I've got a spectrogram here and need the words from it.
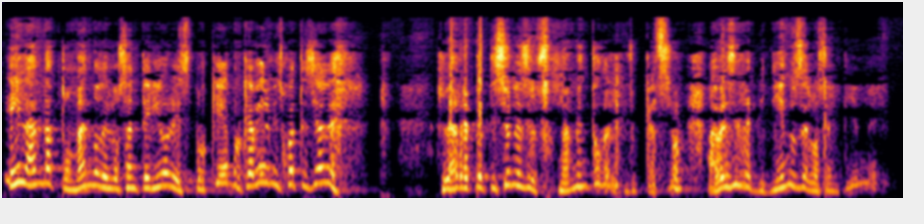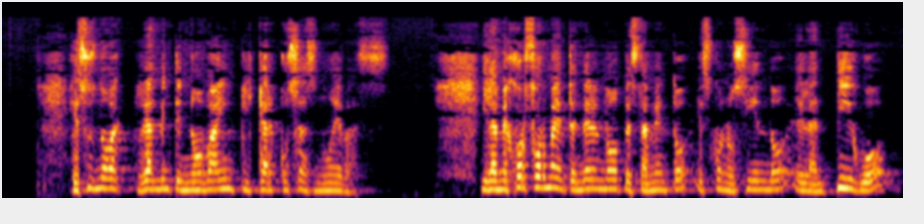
él anda tomando de los anteriores. ¿Por qué? Porque, a ver, mis cuates, ya la repetición es el fundamento de la educación. A ver si repitiéndose los entiende. Jesús no realmente no va a implicar cosas nuevas. Y la mejor forma de entender el Nuevo Testamento es conociendo el Antiguo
